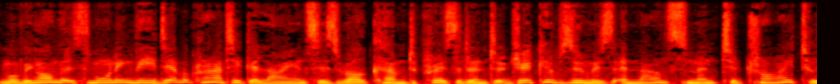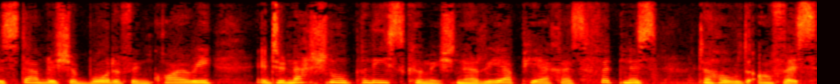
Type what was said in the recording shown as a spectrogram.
Moving on this morning, the Democratic Alliance has welcomed President Jacob Zuma's announcement to try to establish a board of inquiry into National Police Commissioner Riah Phiyega's fitness to hold office.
